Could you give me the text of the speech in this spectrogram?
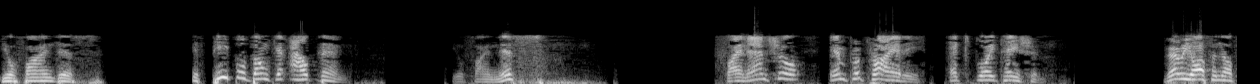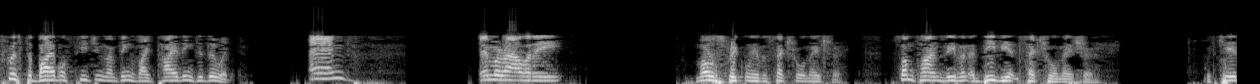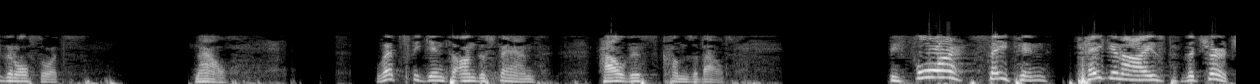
you'll find this. If people don't get out then, you'll find this. Financial impropriety, exploitation. Very often they'll twist the Bible's teachings on things like tithing to do it. And immorality, most frequently of a sexual nature. Sometimes even a deviant sexual nature. With kids and all sorts. Now, let's begin to understand how this comes about. Before Satan paganized the church,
